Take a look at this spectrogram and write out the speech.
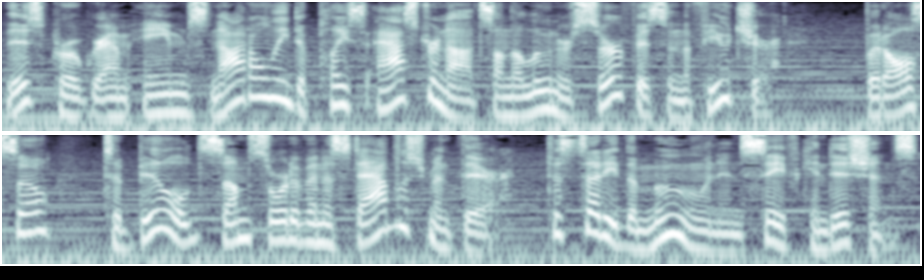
this program aims not only to place astronauts on the lunar surface in the future, but also to build some sort of an establishment there to study the moon in safe conditions.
